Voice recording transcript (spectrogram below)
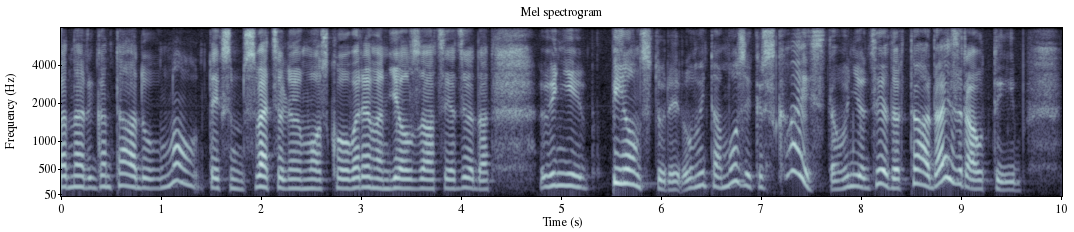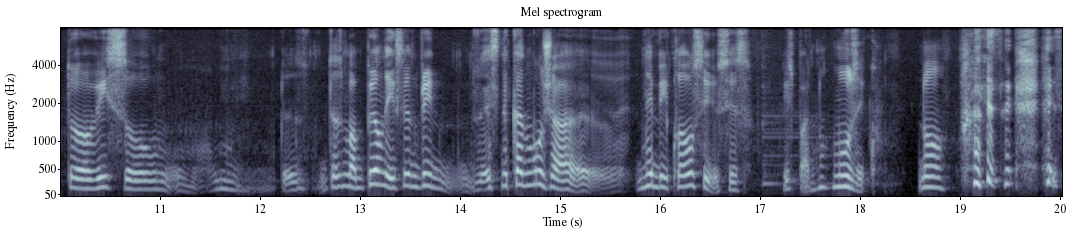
gan arī gan tādu, nu, teiksim, sveceļojumos, ko var evanģelizācijā dziedāt. Viņi pilns tur ir, un viņa tā muzika ir skaista, un viņa dzied ar tādu aizrautību to visu, un, tas, tas man pilnīgs vien brīdi, es nekad mūžā nebiju klausījusies vispār, nu, mūziku. Nu, es, es,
